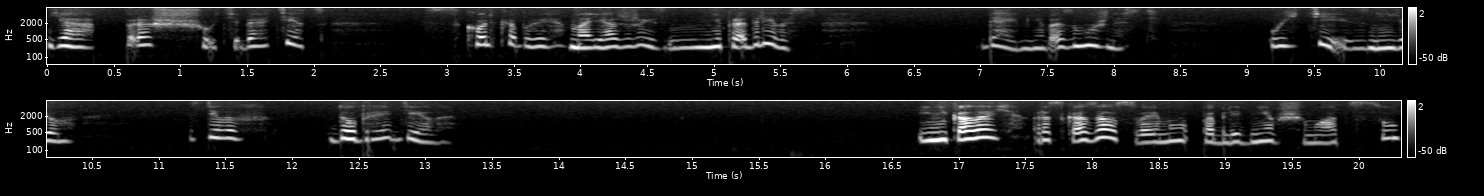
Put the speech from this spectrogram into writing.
Я прошу тебя, отец, сколько бы моя жизнь не продлилась, дай мне возможность уйти из нее, сделав доброе дело. И Николай рассказал своему побледневшему отцу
